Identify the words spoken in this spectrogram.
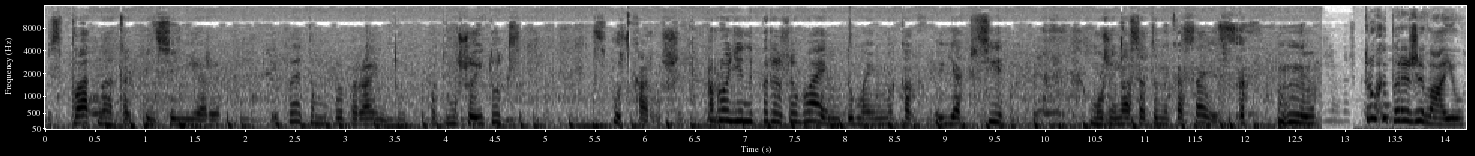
бесплатно, как пенсионеры. И поэтому выбираем тут, потому что и тут спуск хороший. Вроде не переживаем, думаем, мы как, як всі, може нас це не касається. Ну, Трохи переживаю.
